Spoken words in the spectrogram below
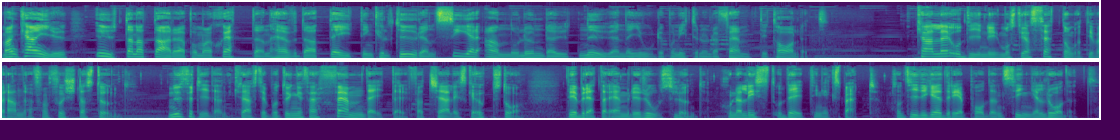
Man kan ju, utan att darra på manschetten, hävda att datingkulturen ser annorlunda ut nu än den gjorde på 1950-talet. Kalle och Dini måste ju ha sett något i varandra från första stund. Nu för tiden krävs det på ett ungefär fem dejter för att kärlek ska uppstå. Det berättar Emry Roslund, journalist och datingexpert som tidigare drev podden Singelrådet.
